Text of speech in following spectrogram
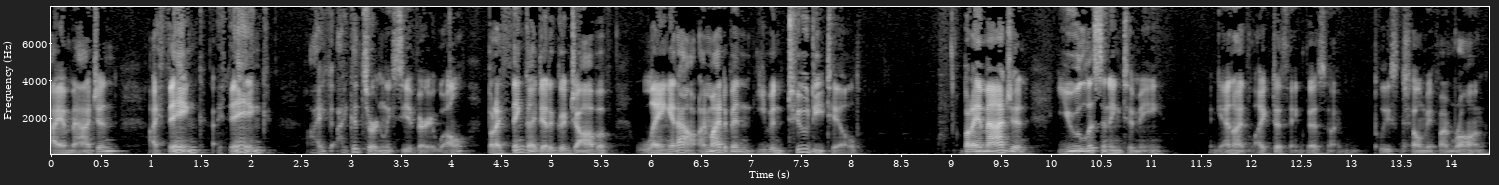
I imagine, I think, I think, I, I could certainly see it very well, but I think I did a good job of laying it out. I might have been even too detailed, but I imagine you listening to me. Again, I'd like to think this. I, please tell me if I'm wrong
